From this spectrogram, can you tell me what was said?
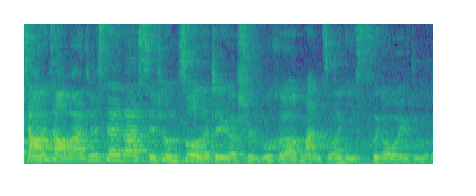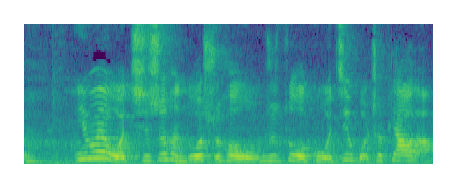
讲一讲吧，就是现在携程做的这个是如何满足你四个维度的？因为我其实很多时候我们是做国际火车票的，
